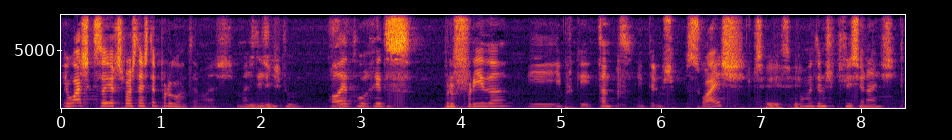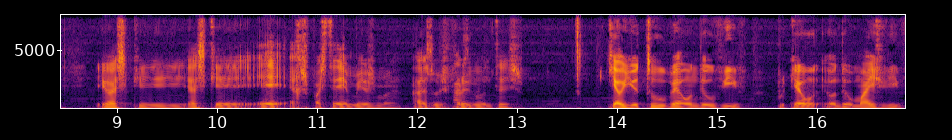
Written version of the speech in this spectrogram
Eu acho que sei a resposta a esta pergunta, mas, mas diz-me Diz. tu. Qual é a tua rede preferida e, e porquê? Tanto em termos pessoais Sim, sim. como em termos profissionais. Eu acho que, acho que é, é- a resposta é a mesma às duas perguntas. Que é o YouTube, é onde eu vivo, porque é é onde eu mais vivo.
